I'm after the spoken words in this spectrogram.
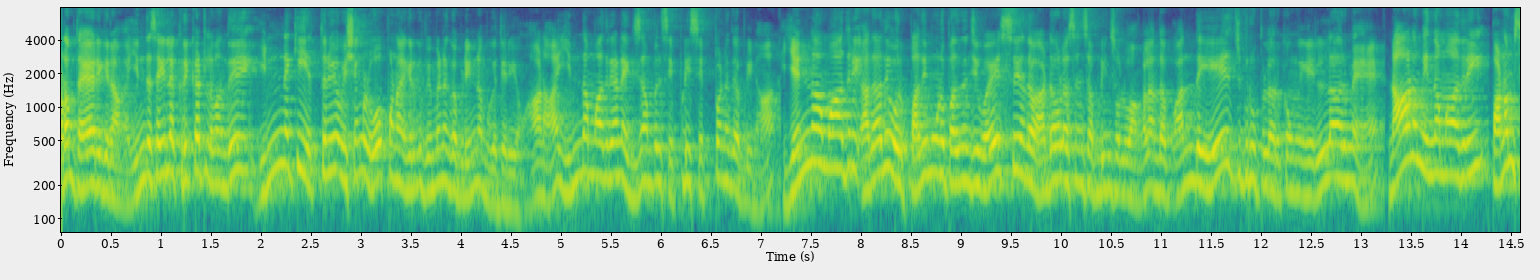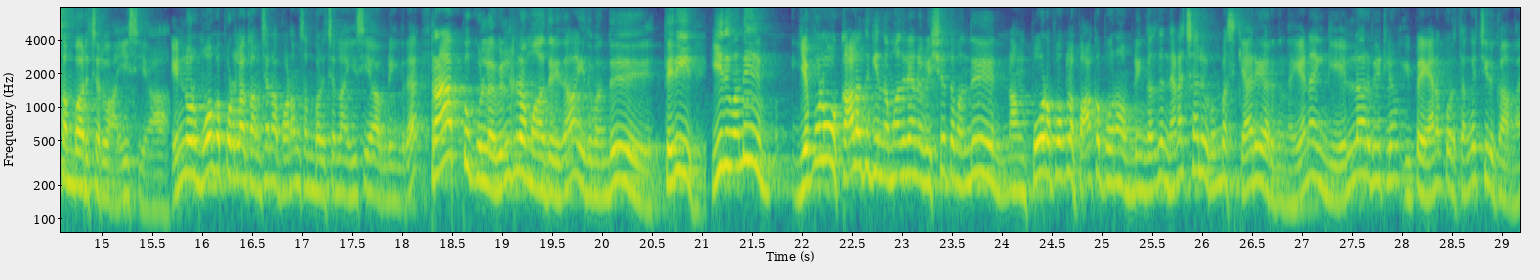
படம் தயாரிக்கிறாங்க. இந்த சைடில் கிரிக்கெட்டில் வந்து இன்னைக்கு எத்தனையோ விஷயங்கள் ஓப்பன் ஆகிருக்கு விமனுக்கு அப்படின்னு நமக்கு தெரியும். ஆனால் இந்த மாதிரியான எக்ஸாம்பிள்ஸ் எப்படி செட் பண்ணுது அப்படின்னா என்ன மாதிரி அதாவது ஒரு பதிமூணு பதினஞ்சு வயசு அந்த அடோலசன்ஸ் அப்படின்னு சொல்லுவாங்கல்ல அந்த அந்த ஏஜ் குரூப்ல இருக்கவங்க எல்லாருமே நானும் இந்த மாதிரி பணம் சம்பாரிச்சிடலாம் ஈஸியா இன்னொரு மோக பொருளா காமிச்சா நான் பணம் சம்பாரிச்சிடலாம் ஈஸியா அப்படிங்கிற ட்ராப்புக்குள்ள விழுற மாதிரி தான் இது வந்து தெரியுது. இது வந்து எவ்வளோ காலத்துக்கு இந்த மாதிரியான விஷயத்த வந்து நாங்கள் போகிற போக்கில் பார்க்க போகிறோம் அப்படிங்கிறது நினச்சாலே ரொம்ப ஸ்கேரியாக இருக்குங்க. ஏன்னா இங்கே எல்லார் வீட்லேயும் இப்போ எனக்கு ஒரு தங்கச்சி இருக்காங்க.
